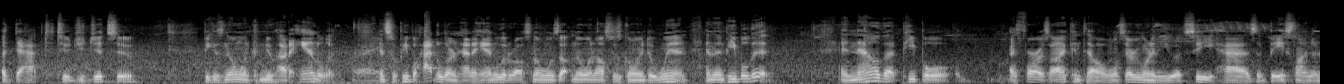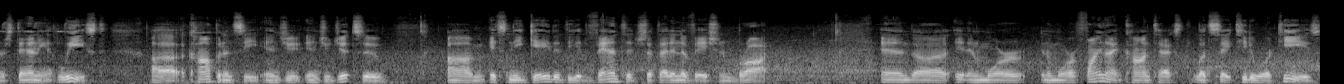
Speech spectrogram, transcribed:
adapt to jiu-jitsu because no one knew how to handle it. Right. And so people had to learn how to handle it or else no one, was, no one else was going to win. And then people did. And now that people, as far as I can tell, almost everyone in the UFC has a baseline understanding at least, uh, a competency in, ju- in jiu-jitsu, um, it's negated the advantage that that innovation brought and uh, in a more in a more finite context, let's say Tito Ortiz,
